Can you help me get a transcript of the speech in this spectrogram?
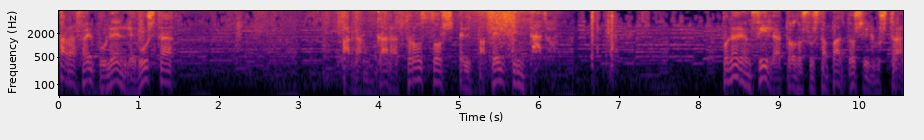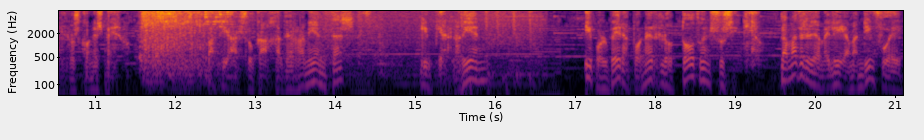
A Rafael Poulain le gusta arrancar a trozos el papel pintado. Poner en fila todos sus zapatos y lustrarlos con esmero. Vaciar su caja de herramientas, limpiarla bien y volver a ponerlo todo en su sitio. La madre de Amélie, Amandine fue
